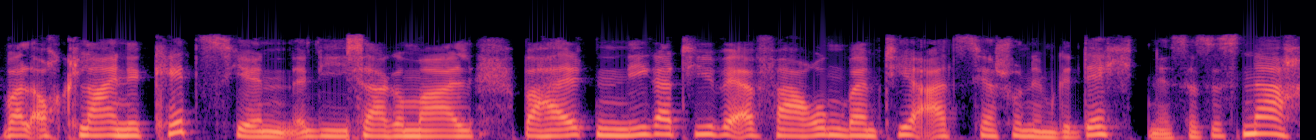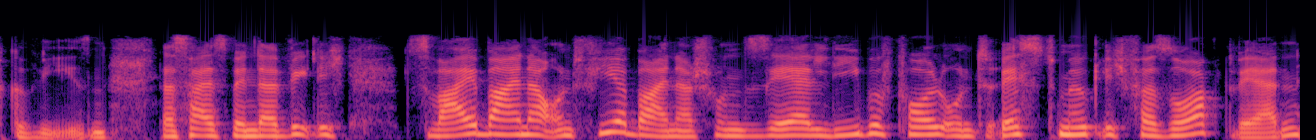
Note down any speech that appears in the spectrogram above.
weil auch kleine Kätzchen, die ich sage mal, behalten negative Erfahrungen beim Tierarzt ja schon im Gedächtnis. Das ist nachgewiesen. Das heißt, wenn da wirklich Zweibeiner und Vierbeiner schon sehr liebevoll und bestmöglich versorgt werden,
